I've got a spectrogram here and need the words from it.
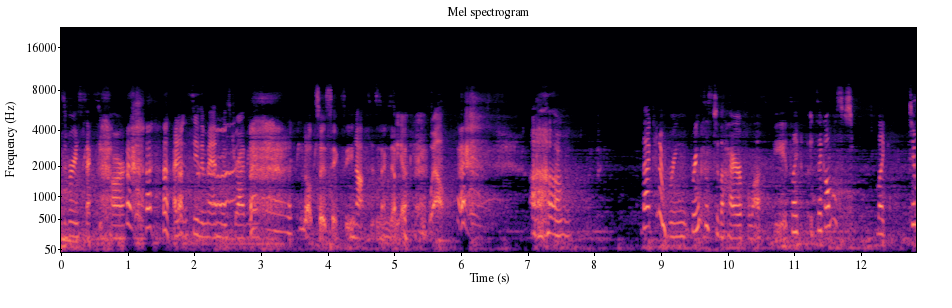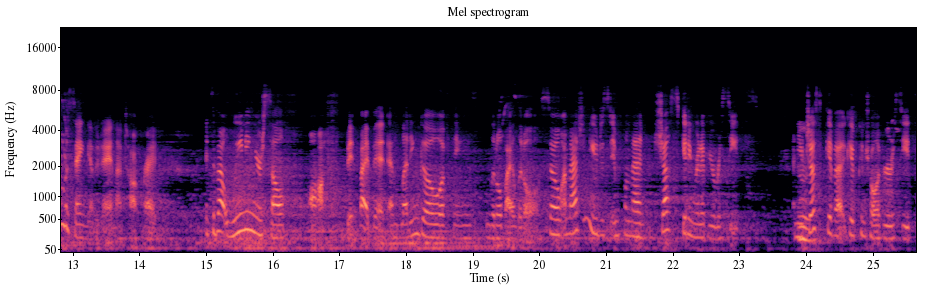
Was a very sexy car. I didn't see the man who was driving it. Not so sexy. Not so sexy. No. Okay. Well, um, that kind of bring brings us to the higher philosophy. It's like it's like almost like Tim was saying the other day in that talk, right? It's about weaning yourself off bit by bit and letting go of things little by little. So imagine you just implement just getting rid of your receipts, and you Mm. just give a, give control of your receipts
